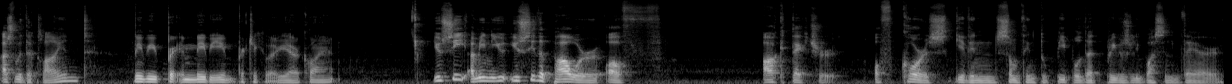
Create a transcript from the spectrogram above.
As with the client, maybe maybe in particular yeah client. You see i mean you, you see the power of architecture of course giving something to people that previously wasn't there.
